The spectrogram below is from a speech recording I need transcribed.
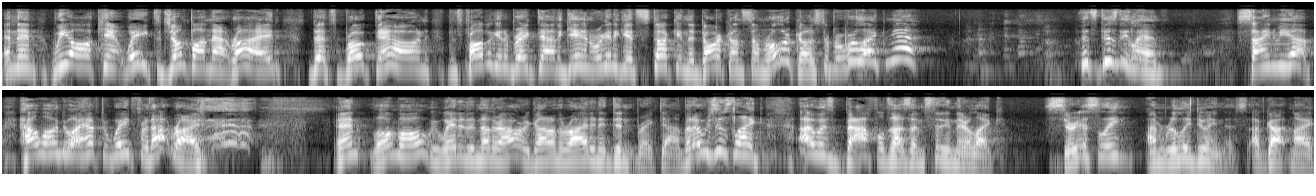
And then we all can't wait to jump on that ride that's broke down, that's probably going to break down again. We're going to get stuck in the dark on some roller coaster, but we're like, yeah, it's Disneyland. Sign me up. How long do I have to wait for that ride? And lo and behold, we waited another hour, we got on the ride, and it didn't break down. But I was just like, I was baffled as I'm sitting there, like, seriously? I'm really doing this. I've got my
